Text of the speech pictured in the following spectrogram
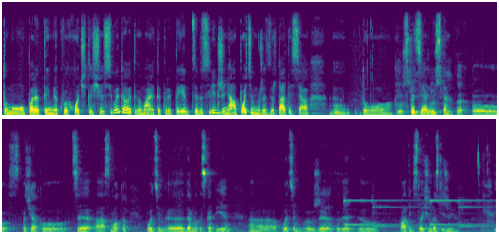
тому перед тим як ви хочете щось видалити, ви маєте пройти це дослідження, а потім вже звертатися е, Ну, до Трошки, спеціаліста. трошки не так. То спочатку це осмотр, потім е, дерматоскопія, а потім вже тоді е, патогістологічне дослідження. І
